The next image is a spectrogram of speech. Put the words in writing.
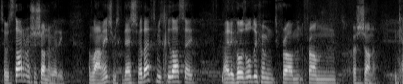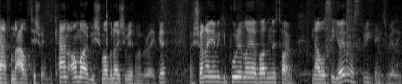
so it started Rosh Hashanah already. Right, it goes all the way from from from Rosh Hashanah. You can from the Aleph Tishrei. You can Omar Bishmal B'nai Shemichim Bereike. Rosh Hashanah Yom Kippurim Le'avadim this time. Now we'll see. Yovel has three things really.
